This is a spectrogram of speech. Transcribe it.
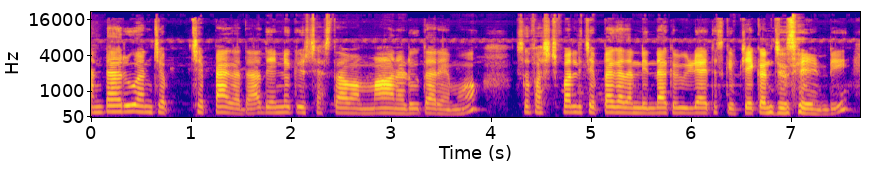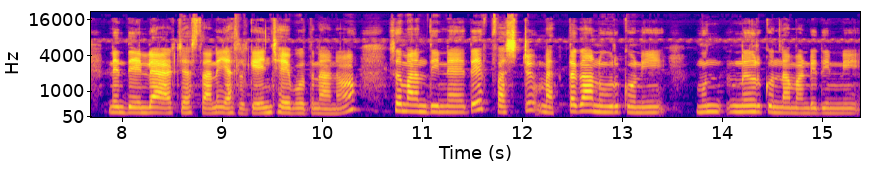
అంటారు అని చెప్ చెప్పా కదా దేనిలోకి యూజ్ చేస్తావమ్మా అని అడుగుతారేమో. సో ఫస్ట్ ఆఫ్ ఆల్ చెప్పా కదండి ఇందాక వీడియో అయితే స్కిప్ చేయకుండా చూసేయండి. నేను దేనిలో యాడ్ చేస్తాను అసలుకి ఏం చేయబోతున్నానో. సో మనం దీన్ని అయితే ఫస్ట్ మెత్తగా నూరుకొని ము నూరుకుందామండి దీన్ని.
